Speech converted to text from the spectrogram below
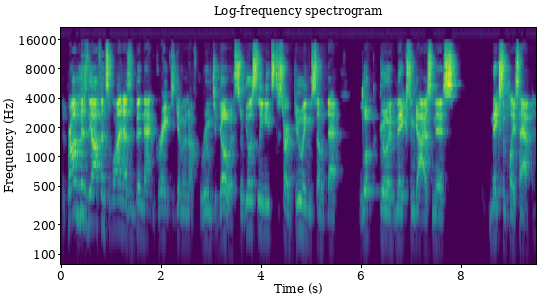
The problem is the offensive line hasn't been that great to give him enough room to go with. So Gillislee needs to start doing some of that look good, make some guys miss, make some plays happen.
